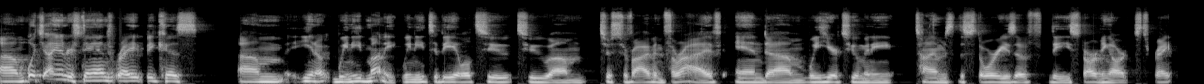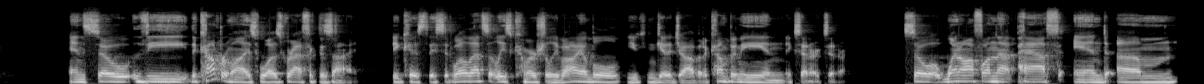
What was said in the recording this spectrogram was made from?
um, which I understand, right? Because um, you know, we need money. We need to be able to to um, to survive and thrive. And um, we hear too many times the stories of the starving artist, right? And so the the compromise was graphic design because they said, well, that's at least commercially viable. You can get a job at a company and et cetera, et cetera. So went off on that path, and um,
